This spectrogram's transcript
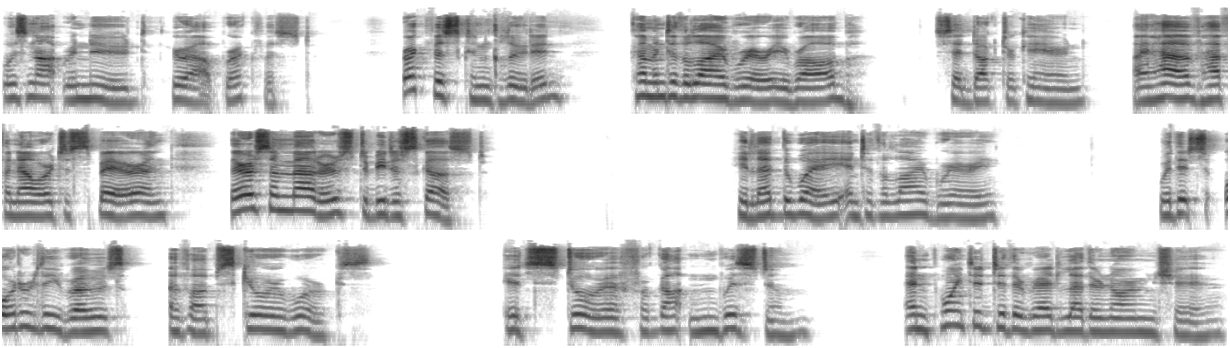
was not renewed throughout breakfast. Breakfast concluded. Come into the library, Rob, said Dr. Cairn. I have half an hour to spare, and there are some matters to be discussed. He led the way into the library, with its orderly rows of obscure works, its store of forgotten wisdom, and pointed to the red leathern armchair.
